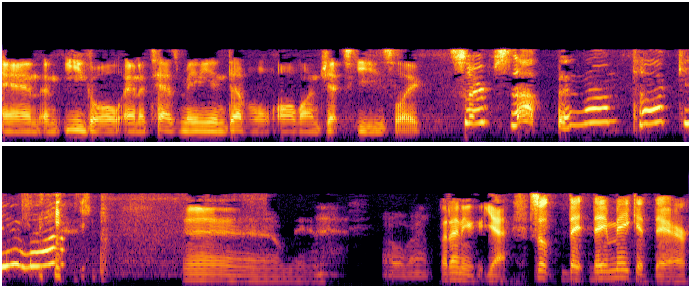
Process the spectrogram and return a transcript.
and an eagle, and a Tasmanian devil all on jet skis. Like surfs up, and I'm talking up. Yeah, oh, man. Oh man. But anyway, yeah. So they they make it there,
